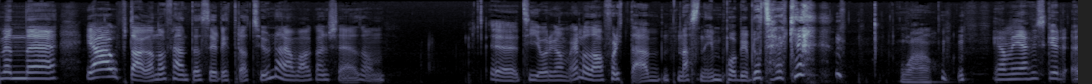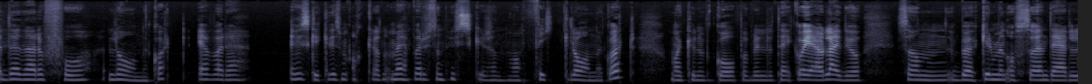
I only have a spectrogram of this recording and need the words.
Men eh, ja, jeg oppdaga noe fantasy-litteratur når jeg var kanskje sånn eh, ti år gammel, og da flytta jeg nesten inn på biblioteket. Wow. Ja, men jeg husker det der å få lånekort. Jeg bare jeg husker ikke liksom akkurat Men jeg bare sånn husker sånn man fikk lånekort. Man kunne gå på biblioteket. Og jeg leide jo sånn bøker, men også en del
